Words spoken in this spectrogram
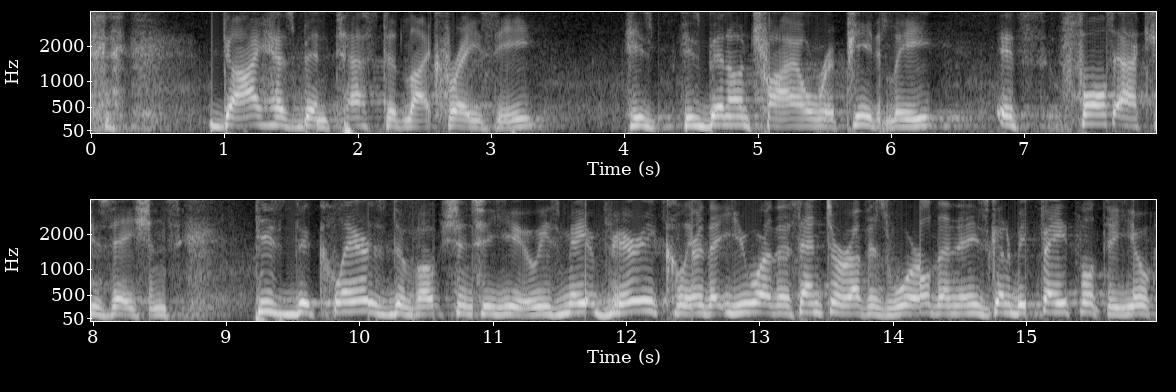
Guy has been tested like crazy. He's, he's been on trial repeatedly. It's false accusations. He's declared his devotion to you. He's made it very clear that you are the center of his world and that he's going to be faithful to you.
